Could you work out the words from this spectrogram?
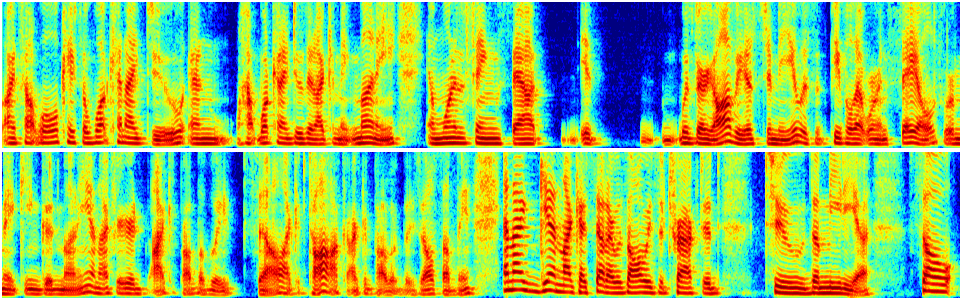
I thought, well, okay, so what can I do, and how, what can I do that I can make money? And one of the things that it was very obvious to me was that people that were in sales were making good money and i figured i could probably sell i could talk i could probably sell something and I, again like i said i was always attracted to the media so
